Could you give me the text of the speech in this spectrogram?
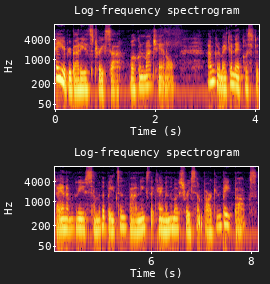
Hey everybody, it's Teresa. Welcome to my channel. I'm going to make a necklace today and I'm going to use some of the beads and findings that came in the most recent bargain bead box.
